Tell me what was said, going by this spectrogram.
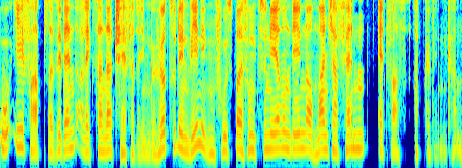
UEFA-Präsident Alexander Ceferin gehört zu den wenigen Fußballfunktionären, denen auch mancher Fan etwas abgewinnen kann.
